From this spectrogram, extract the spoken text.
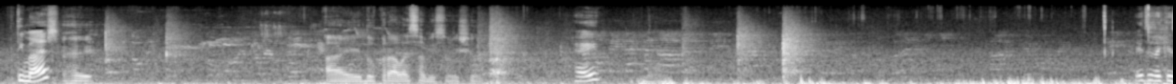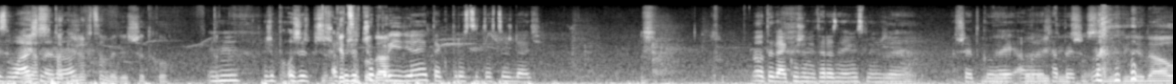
ty máš? Hej. Aj do pralesa by som išiel. Hej? No. Je to také ja zvláštne, som no. taký, že chcem vedieť všetko. Mhm. Že, že, Že akože čo dá- príde, tak proste to chceš dať. No teda akože ne- teraz nemyslím, že všetko, hej, ale chápeš. som si nikdy nedal.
